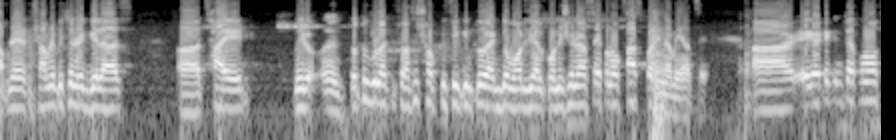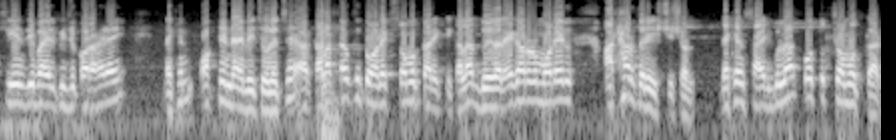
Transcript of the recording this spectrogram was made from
আপনার সামনে পিছনের গ্লাস সাইড যতগুলো কিছু আছে সবকিছু কিন্তু একদম অরিজিনাল কন্ডিশনে আছে, এখনও ফার্স্ট পার্টি নামে আছে। আর এই গাড়িটা কিন্তু এখনও সিএনজি বা এলপিজি করা হয় নাই। দেখেন অকটেন ড্রাইভে চলেছে। আর কালারটাও কিন্তু অনেক চমৎকার একটি কালার দুই হাজার মডেল আঠারোতে রেজিস্ট্রেশন দেখেন সাইডগুলা কত চমৎকার।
